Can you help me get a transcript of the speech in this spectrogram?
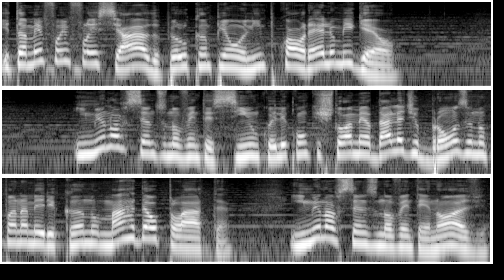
e também foi influenciado pelo campeão olímpico Aurélio Miguel. Em 1995, ele conquistou a medalha de bronze no Pan-Americano Mar del Plata em 1999,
